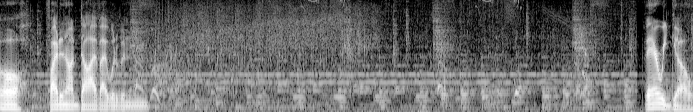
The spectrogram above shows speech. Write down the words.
Oh, if I did not dive, I would have been... There we go.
